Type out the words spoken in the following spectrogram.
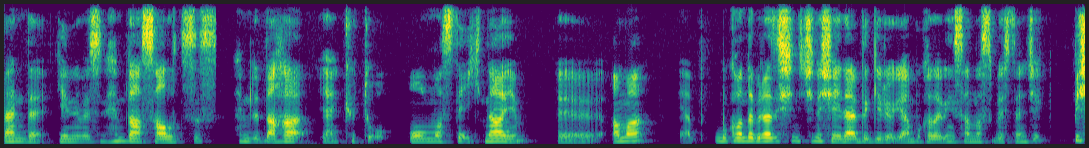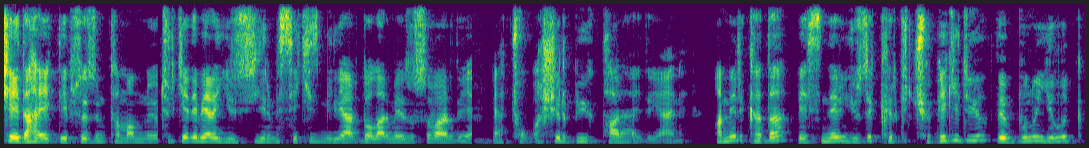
ben de yenilmesinin hem daha sağlıksız hem de daha yani kötü olmasına iknayım. Ee, ama Ya bu konuda biraz işin içine şeyler de giriyor. Yani bu kadar insan nasıl beslenecek? Bir şey daha ekleyip sözümü tamamlıyor. Türkiye'de bir ara 128 milyar dolar mevzusu vardı ya. Yani çok aşırı büyük paraydı yani. Amerika'da besinlerin %40'ı çöpe gidiyor ve bunun yıllık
